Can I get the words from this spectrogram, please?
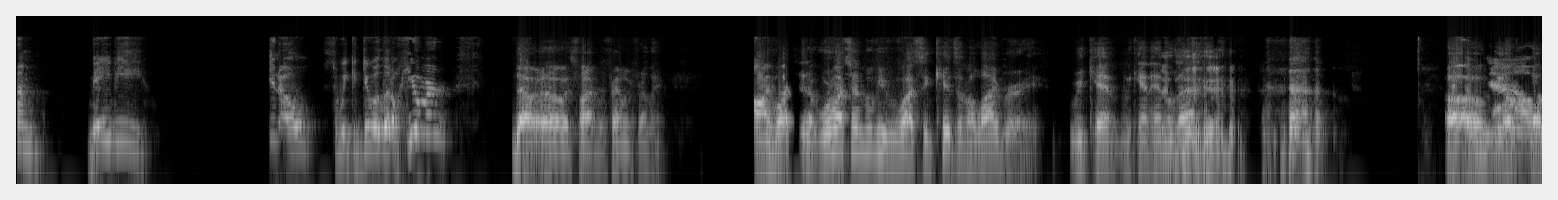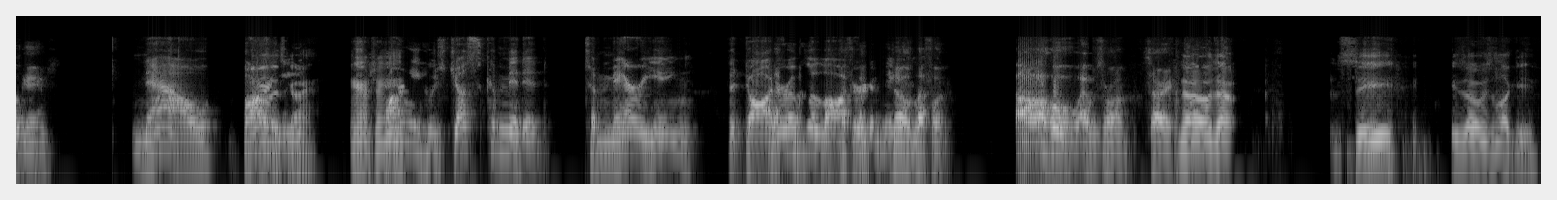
um, maybe, you know, so we could do a little humor. No, no, it's fine. We're family friendly. We're watching. A, we're watching a movie. We're watching kids in a library. We can't. We can't handle that. Uh oh. now- the game. now, oh, Barney, this guy. Yeah, Barney, who's just committed to marrying the daughter Left of one. the lawyer Left to make no left one. Oh, I was wrong. Sorry. No, that. See, he's always lucky,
